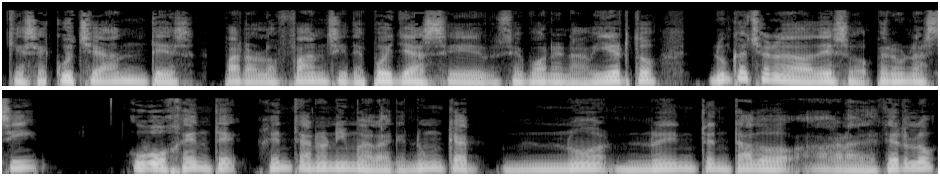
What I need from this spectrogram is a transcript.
que se escuche antes para los fans y después ya se, se ponen abierto. Nunca he hecho nada de eso, pero aún así hubo gente, gente anónima a la que nunca no, he intentado agradecerlo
